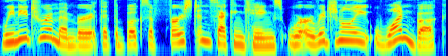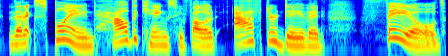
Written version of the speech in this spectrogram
we need to remember that the books of 1st and 2nd Kings were originally one book that explained how the kings who followed after David failed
